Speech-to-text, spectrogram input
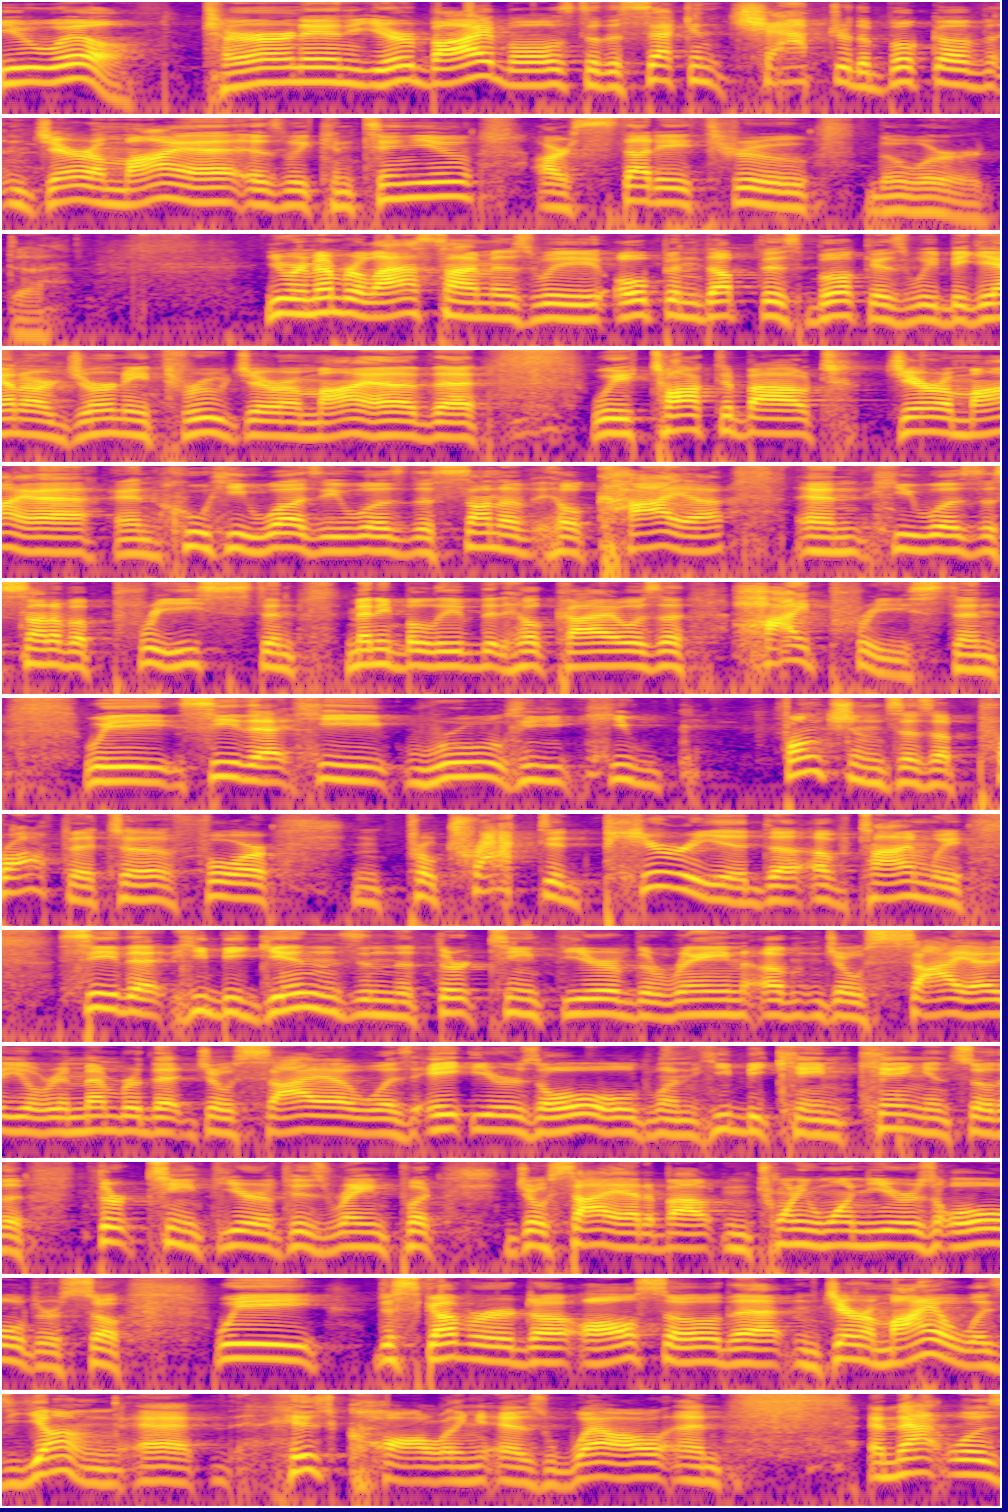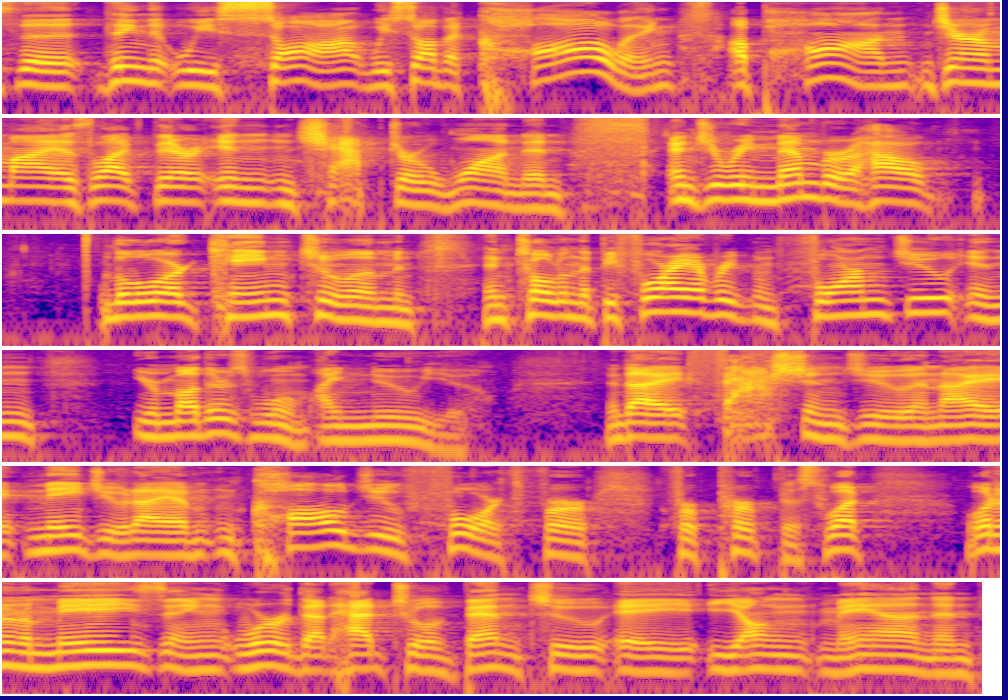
you will, turn in your Bibles to the second chapter, the book of Jeremiah, as we continue our study through the Word. You remember last time as we opened up this book, as we began our journey through Jeremiah, that we talked about Jeremiah and who he was. He was the son of Hilkiah, and he was the son of a priest. And many believe that Hilkiah was a high priest. And we see that he ruled, he, he functions as a prophet uh, for protracted period uh, of time. We see that he begins in the 13th year of the reign of Josiah. You'll remember that Josiah was eight years old when he became king, and so the 13th year of his reign put Josiah at about 21 years old or so. We discovered uh, also that Jeremiah was young at his calling as well, and and that was the thing that we saw. We saw the calling upon Jeremiah's life there in, in chapter one. And, and you remember how the Lord came to him and, and told him that before I ever even formed you in your mother's womb, I knew you. And I fashioned you and I made you and I have called you forth for, for purpose. What, what an amazing word that had to have been to a young man. And,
